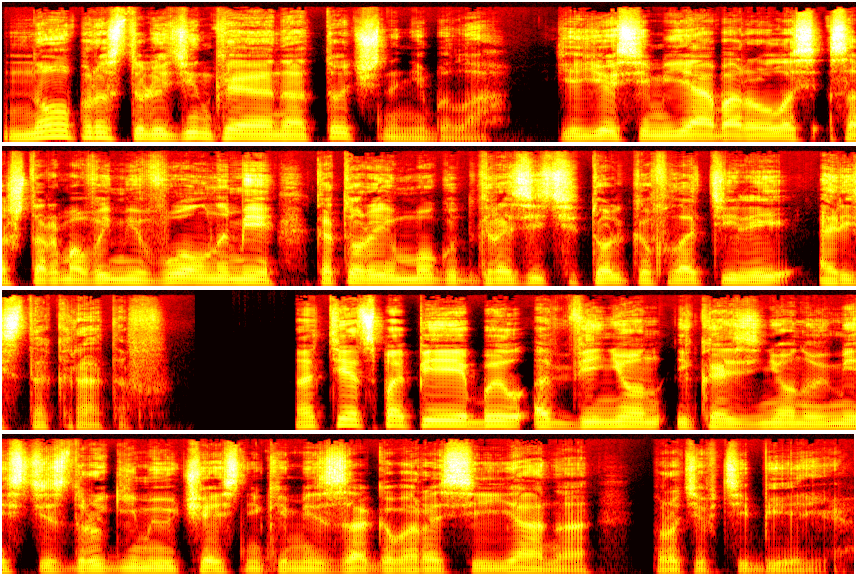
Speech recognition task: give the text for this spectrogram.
Но простолюдинкой она точно не была. Ее семья боролась со штормовыми волнами, которые могут грозить только флотилией аристократов. Отец Попеи был обвинен и казнен вместе с другими участниками заговора Сияна против Тиберия.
